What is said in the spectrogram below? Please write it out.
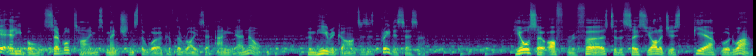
Didier Eribon several times mentions the work of the writer Annie Ernaux, whom he regards as his predecessor. He also often refers to the sociologist Pierre Bourdieu,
